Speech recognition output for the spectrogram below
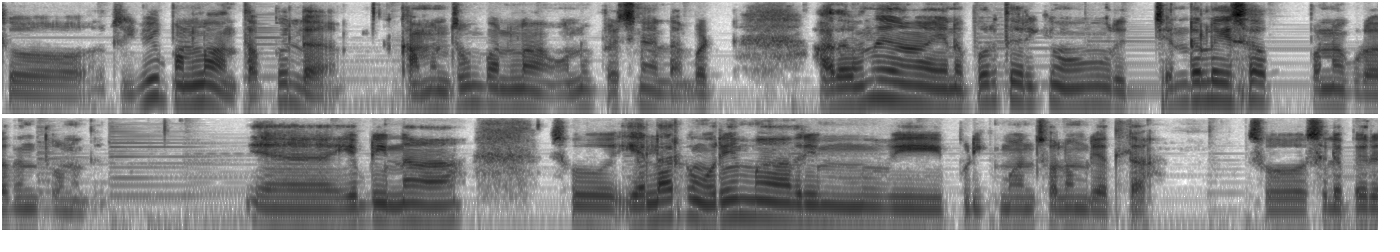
ஸோ ரிவ்யூ பண்ணலாம் தப்பு இல்லை கமெண்ட்ஸும் பண்ணலாம் ஒன்றும் பிரச்சனை இல்லை. பட் அதை வந்து நான் என்னை பொறுத்த வரைக்கும் ஒரு ஜென்ரலைஸாக பண்ணக்கூடாதுன்னு தோணுது. எப்படின்னா ஸோ எல்லாருக்கும் ஒரே மாதிரி மூவி பிடிக்குமான்னு சொல்ல முடியாதுல ஸோ சில பேர்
